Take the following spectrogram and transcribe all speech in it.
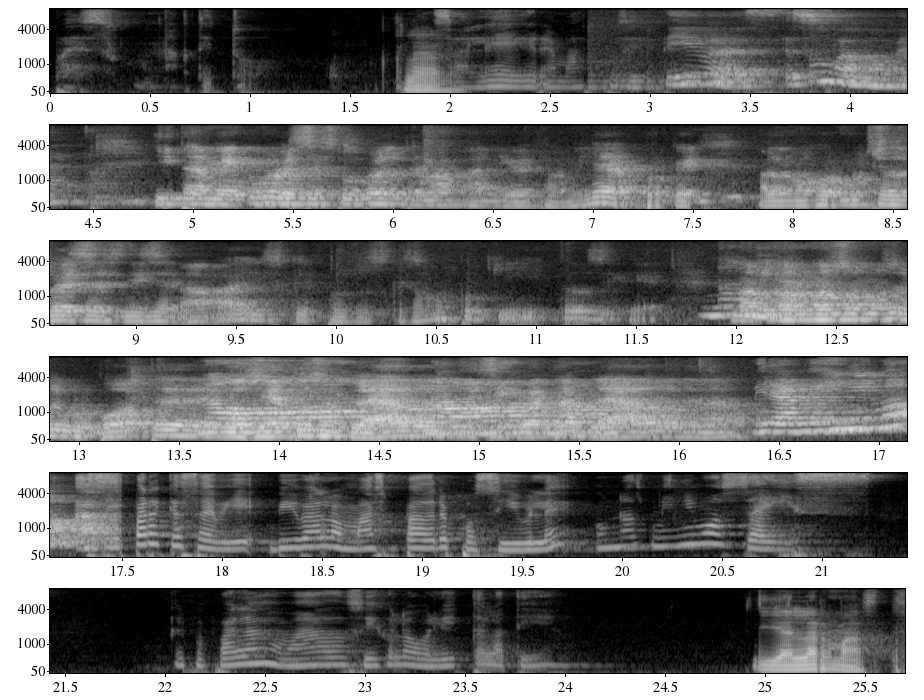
pues una actitud más alegre, más positiva. Es, un buen momento. Y también, como lo dices tú, el tema a nivel familiar, porque a lo mejor muchas veces dicen, ay, es que, pues, es que somos poquitos y que no, no, no, somos el grupote de 200 empleados, ni 50 empleados, ni nada. Mira, mínimo, así para que se viva lo más padre posible, unos mínimos seis. El papá, la mamá, dos hijos, la abuelita, la tía. Y ya la armaste.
